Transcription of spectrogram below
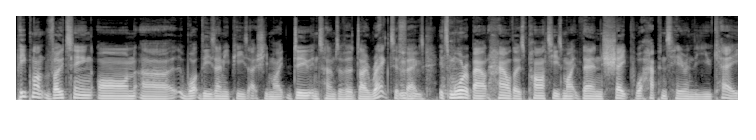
people aren't voting on uh, what these MEPs actually might do in terms of a direct effect. Mm-hmm. It's more about how those parties might then shape what happens here in the UK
